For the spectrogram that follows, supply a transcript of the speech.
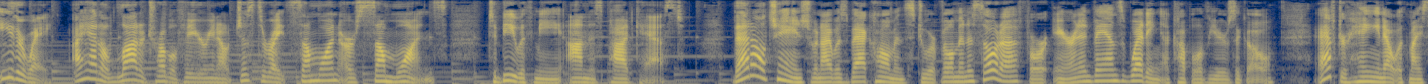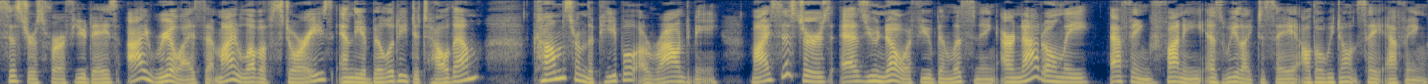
Either way, I had a lot of trouble figuring out just the right someone or someones to be with me on this podcast. That all changed when I was back home in Stewartville, Minnesota for Aaron and Van's wedding a couple of years ago. After hanging out with my sisters for a few days, I realized that my love of stories and the ability to tell them comes from the people around me. My sisters, as you know if you've been listening, are not only effing funny, as we like to say, although we don't say effing.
